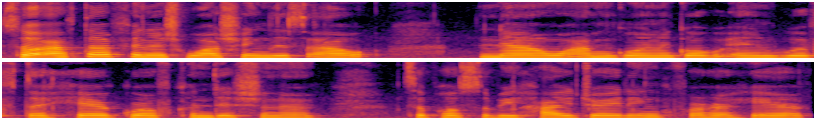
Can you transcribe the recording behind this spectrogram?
So after I finish washing this out, now I'm going to go in with the hair growth conditioner. It's supposed to be hydrating for her hair.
